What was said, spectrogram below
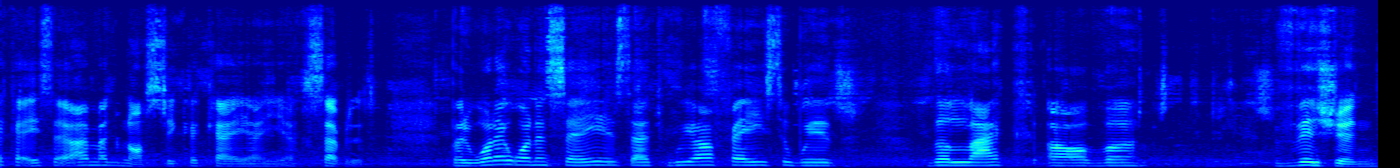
Okay, so I'm agnostic. Okay, I accept it. But what I want to say is that we are faced with the lack of uh, vision.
